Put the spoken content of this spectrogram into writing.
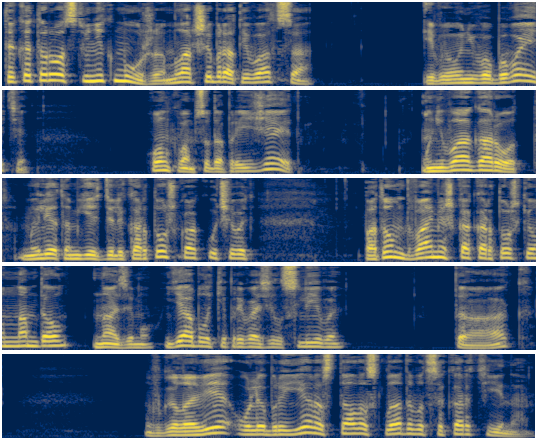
Так это родственник мужа, младший брат его отца. И вы у него бываете? Он к вам сюда приезжает? — у него огород. Мы летом ездили картошку окучивать. Потом два мешка картошки он нам дал на зиму. Яблоки привозил, сливы. Так. В голове у Лебрюера стала складываться картина.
